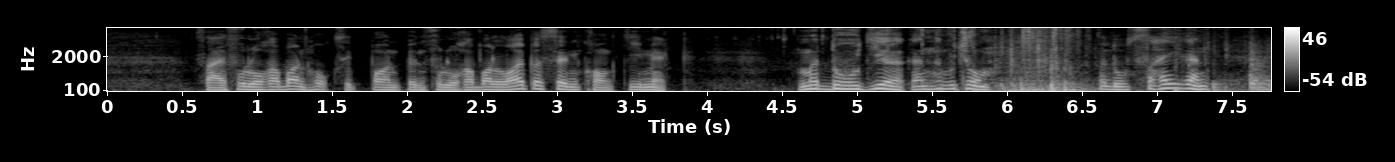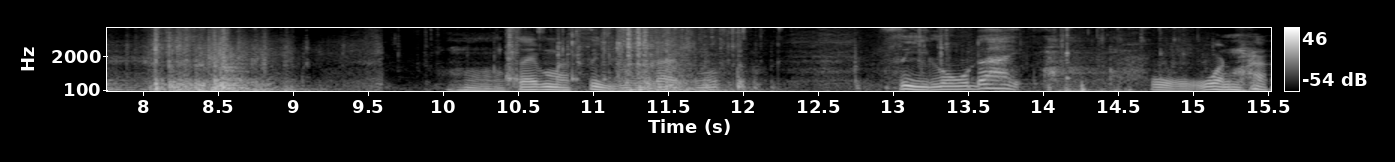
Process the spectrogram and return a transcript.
3สายฟูโรคาร์บอน 60 ปอนด์เป็นฟูโรคาร์บอน 100%ของ G-Max มาดูเหยื่อกันท่านผู้ชม มาดูไซส์กัน อื้มาสี่โลได้ตรงนี้สี่โลได้โอ้โหอ้วนมาก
